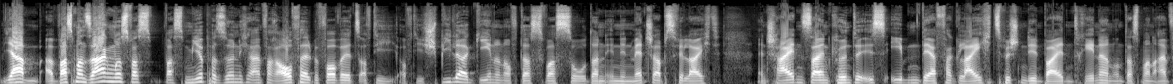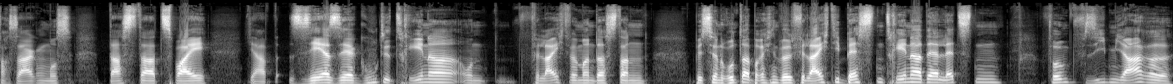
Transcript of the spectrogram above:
ja, was man sagen muss, was, was mir persönlich einfach auffällt, bevor wir jetzt auf die, auf die Spieler gehen und auf das, was so dann in den Matchups vielleicht entscheidend sein könnte, ist eben der Vergleich zwischen den beiden Trainern und dass man einfach sagen muss, dass da zwei ja sehr, sehr gute Trainer und vielleicht, wenn man das dann ein bisschen runterbrechen will, vielleicht die besten Trainer der letzten fünf, sieben Jahre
